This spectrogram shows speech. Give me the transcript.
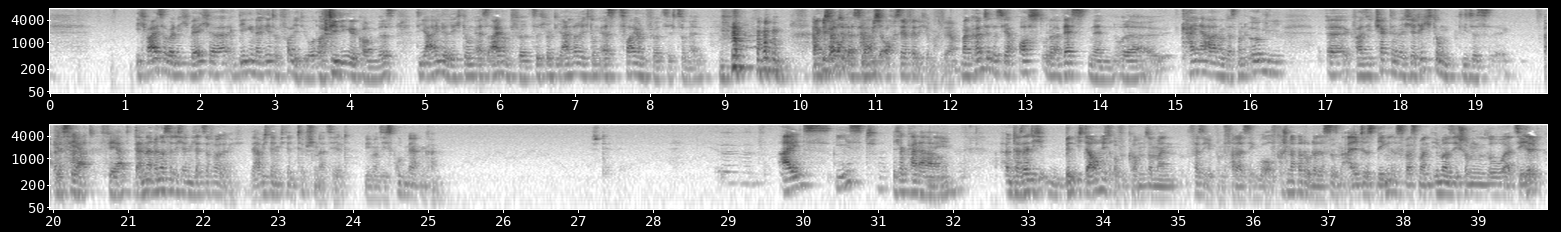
Ich weiß aber nicht, welcher degenerierte Vollidiot auf die Idee gekommen ist, die eine Richtung S41 und die andere Richtung S42 zu nennen. Man könnte auch, das ja- mich auch sehr fertig gemacht, ja. Man könnte das ja Ost oder West nennen oder keine Ahnung, dass man irgendwie äh, quasi checkt, in welche Richtung dieses Aber das Gefährt fährt. Dann erinnerst du dich an die letzte Folge nicht. Da habe ich nämlich den Tipp schon erzählt, wie man sich gut merken kann. Eins East, ich habe keine Ahnung. Nee. Und tatsächlich bin ich da auch nicht drauf gekommen, sondern ich weiß nicht, ob mein Vater es irgendwo aufgeschnappt hat oder dass das ein altes Ding ist, was man immer sich schon so erzählt.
